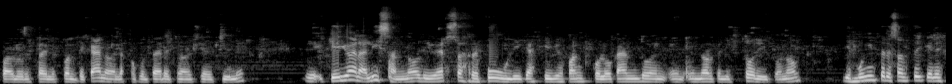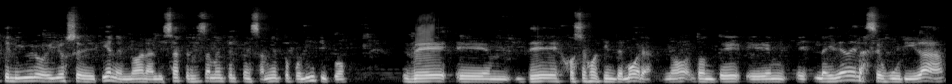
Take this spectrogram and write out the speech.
Pablo Ruistail actual decano de la Facultad de Derecho de la Universidad de Chile, que ellos analizan ¿no? diversas repúblicas que ellos van colocando en, en orden histórico, ¿no? Y es muy interesante que en este libro ellos se detienen ¿no? a analizar precisamente el pensamiento político de, em, de José Joaquín de Mora, ¿no? donde em, eh, la idea de la seguridad,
